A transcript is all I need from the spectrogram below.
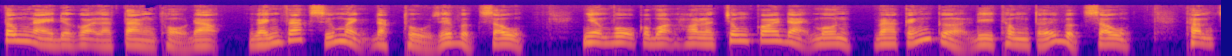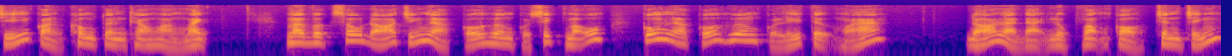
Tông này được gọi là tàng thổ đạo, gánh vác sứ mệnh đặc thù dưới vực sâu. Nhiệm vụ của bọn họ là trông coi đại môn và cánh cửa đi thông tới vực sâu, thậm chí còn không tuân theo hoàng mệnh mà vực sâu đó chính là cố hương của xích mẫu, cũng là cố hương của lý tự hóa. Đó là đại lục vọng cổ chân chính.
